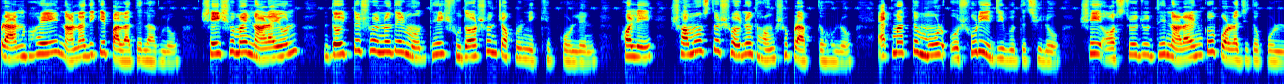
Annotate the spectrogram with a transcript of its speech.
প্রাণ ভয়ে নানা দিকে পালাতে লাগল। সেই সময় নারায়ণ দৈত্য সৈন্যদের মধ্যে সুদর্শন চক্র নিক্ষেপ করলেন, ফলে সমস্ত সৈন্য ধ্বংসপ্রাপ্ত হলো। একমাত্র মোর অসুরই জীবিত ছিল। সেই অস্ত্রযুদ্ধে নারায়ণকেও পরাজিত করল।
